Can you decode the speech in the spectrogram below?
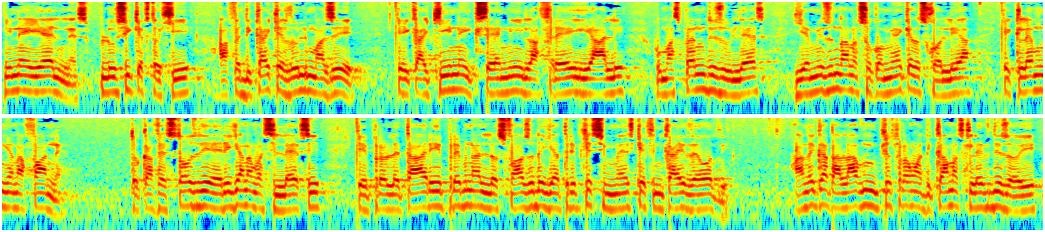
είναι οι Έλληνες, πλούσιοι και φτωχοί, αφεντικά και δούλοι μαζί. Και οι κακοί είναι οι ξένοι, οι λαθρέοι, οι άλλοι που μας παίρνουν τις δουλειές, γεμίζουν τα νοσοκομεία και τα σχολεία και κλέμουν για να φάνε. Το καθεστώς διαιρεί για να βασιλεύσει και οι προλετάριοι πρέπει να αλληλοσφάζονται για τρίπιε σημαίες και εθνικά ιδεώδη. Αν δεν καταλάβουμε ποιος πραγματικά μας κλέβει τη ζωή,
